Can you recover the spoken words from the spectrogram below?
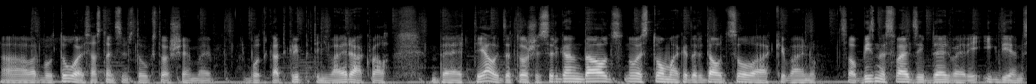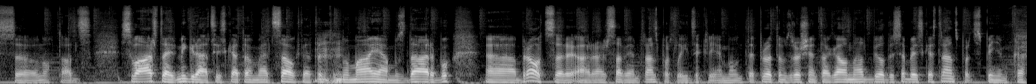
varbūt tuvojas 800 tūkstošiem vai varbūt kāda kripatiņa vairāk vēl. Bet jā, līdz ar to šis ir gan daudz. Nu, es domāju, ka arī daudz cilvēki vai nu savu biznesa vajadzību dēļ, vai arī ikdienas nu, tādas svārstveida migrācijas, kā to mēdz saukt, tad mm -hmm. no mājām uz darbu brauc ar, ar, ar saviem transporta līdzekļiem. Un, te, protams, droši vien tā galvenā atbilde ir sabiedriskais transports. Pieņem, ka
